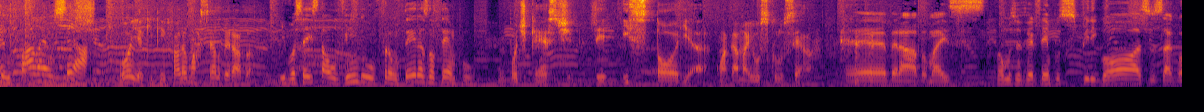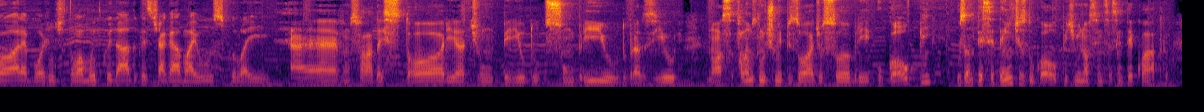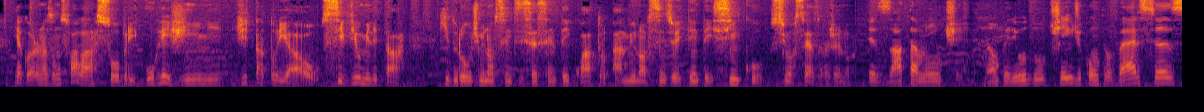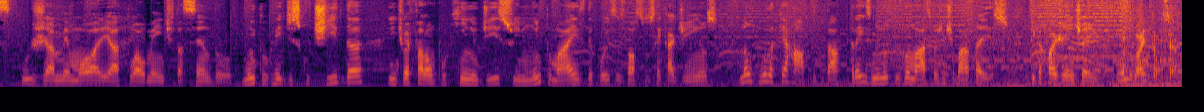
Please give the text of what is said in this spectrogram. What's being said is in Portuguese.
Quem fala é o CA. Oi, aqui quem fala é o Marcelo Beraba. E você está ouvindo Fronteiras no Tempo. Um podcast de história, com H maiúsculo, CA. É, Beraba, mas vamos viver tempos perigosos agora. É bom a gente tomar muito cuidado com esse H maiúsculo aí. É, vamos falar da história de um período sombrio do Brasil. Nós falamos no último episódio sobre o golpe, os antecedentes do golpe de 1964, e agora nós vamos falar sobre o regime ditatorial civil-militar que durou de 1964 a 1985, senhor César Agenor. Exatamente. É um período cheio de controvérsias, cuja memória atualmente está sendo muito rediscutida. E a gente vai falar um pouquinho disso e muito mais depois dos nossos recadinhos. Não pula que é rápido, tá? Três minutos no máximo a gente mata isso. Fica com a gente aí. Vamos lá então, certo?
